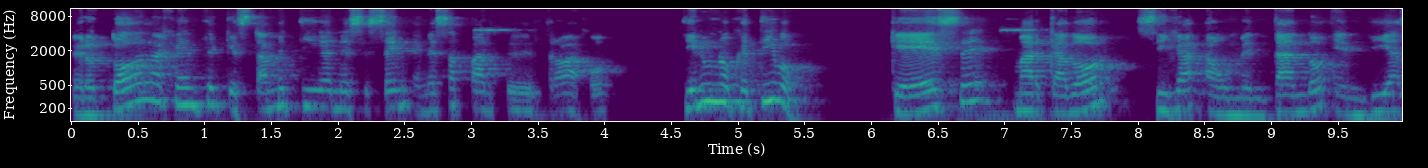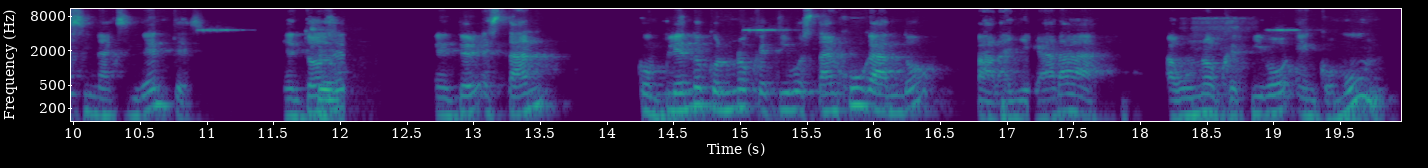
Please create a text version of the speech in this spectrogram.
pero toda la gente que está metida en, ese, en esa parte del trabajo tiene un objetivo, que ese marcador siga aumentando en días sin accidentes. Entonces, están cumpliendo con un objetivo, están jugando para llegar a, a un objetivo en común.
